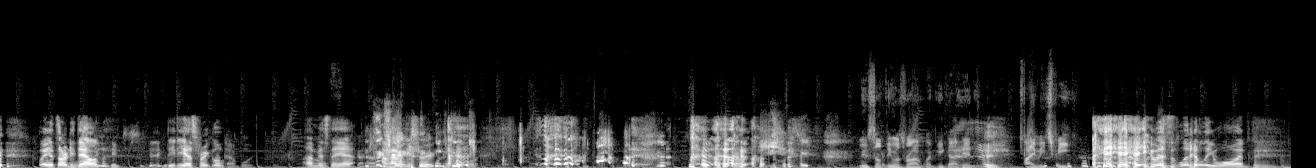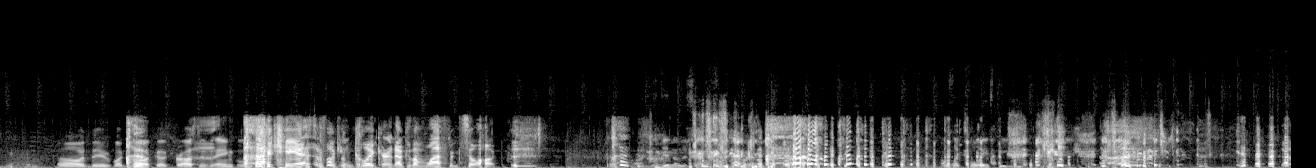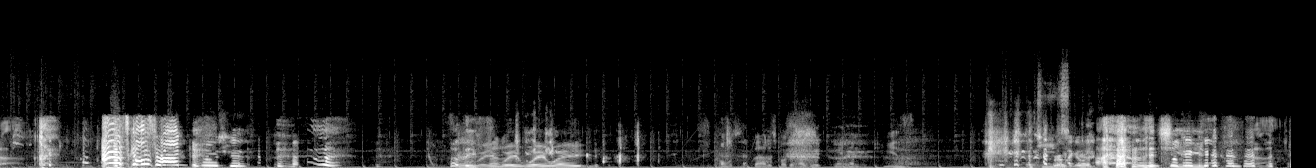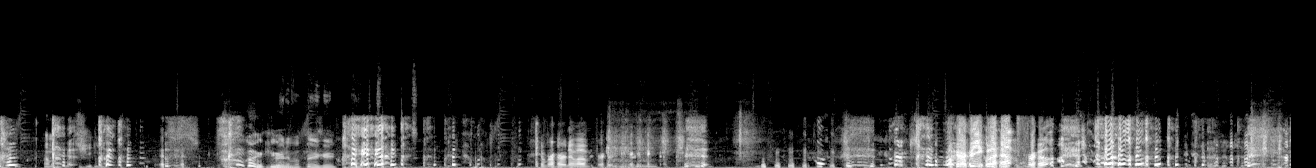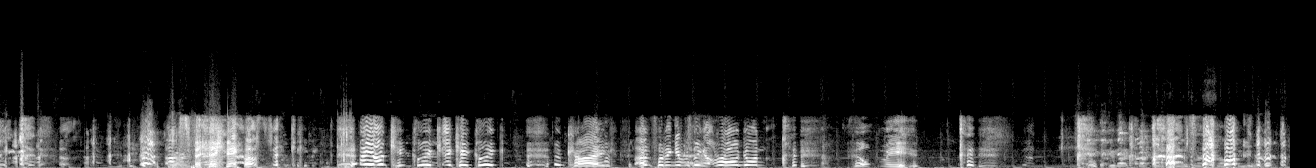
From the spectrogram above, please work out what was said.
Wait, it's already down? DDS sprinkle? Down, boy. I missed oh, a hit. I'm having a stroke. knew something was wrong when he got hit. 5 HP. yeah, he was literally one. Oh, dude, fucking Waka crossed his ankle. I can't fucking click right now because I'm laughing so hard. I didn't understand. I was like full HP. Oh shit. Holy Wait, wait, wait, wait. Almost as bad as fucking ugly. Man. Jeez. Where am I going? I'm the cheese. I'm jeez. Oh my You heard of a burger? Never heard of a burger. Where are you at, click, click. I'm crying. I'm putting everything wrong on. Help me.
